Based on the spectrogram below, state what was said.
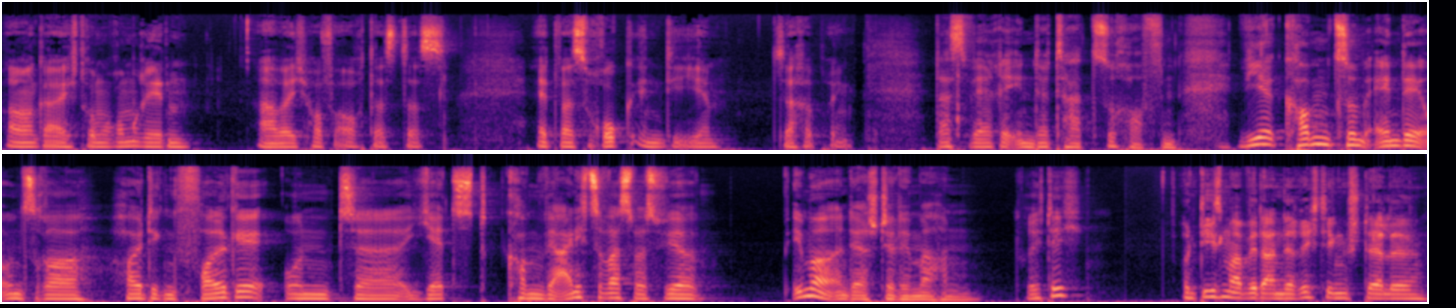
brauchen wir gar nicht drum herum reden. Aber ich hoffe auch, dass das etwas Ruck in die Sache bringt. Das wäre in der Tat zu hoffen. Wir kommen zum Ende unserer heutigen Folge und äh, jetzt kommen wir eigentlich zu was, was wir immer an der Stelle machen. Richtig? Und diesmal wieder an der richtigen Stelle.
